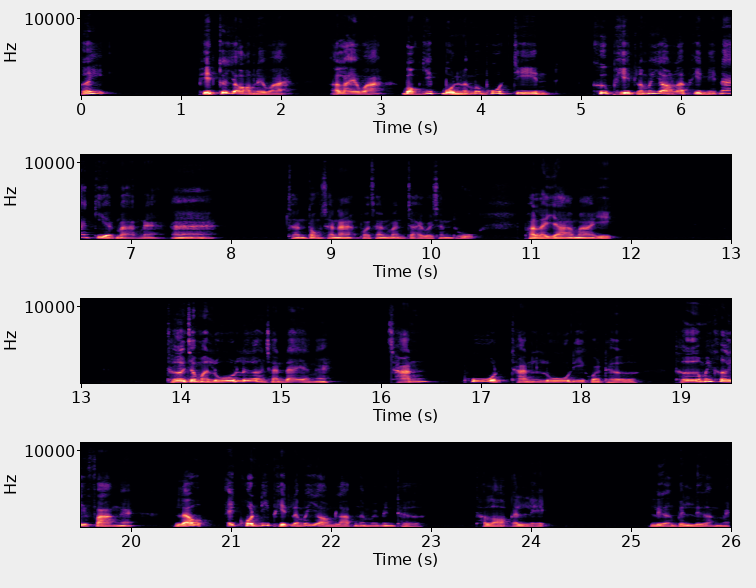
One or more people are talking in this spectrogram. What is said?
เฮ้ย ผิดก็ยอมเลยวะ อะไรวะ บอกญี่ปุ่นแล้วมาพูดจีน คือผิดแล้วไม่ยอมแล้วผิดนี่น่าเกลียดมากนะ อ่า ฉันต้องชนะ เพราะฉันมั่นใจว่าฉันถูก ภรรยามาอีก เธอจะมารู้เรื่องฉันได้ยังไง ฉันพูดฉันรู้ดีกว่าเธอ เธอไม่เคยฟังอะแล้วไอ้คนที่ผิดแล้วไม่ยอมรับนะ่ะมันเป็นเธอ ทะเลาะกันเละ เรื่องเป็นเรื่องไหม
